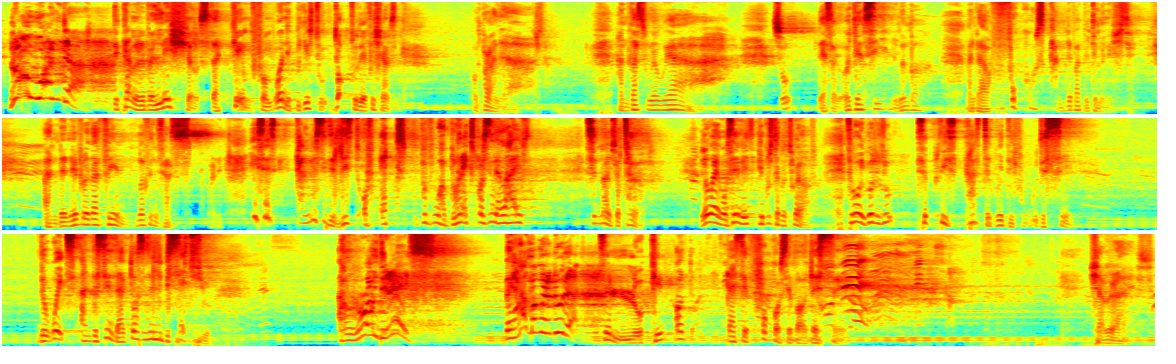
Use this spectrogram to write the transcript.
No wonder the kind of revelations that came from when he begins to talk to the Ephesians unparalleled. And that's where we are. So there's an urgency, remember, and our focus can never be diminished. And then every other thing, nothing is as. He says, Can you see the list of ex- people who have done exploits in their lives? He said, Now it's your turn. You know why I was saying it? Hebrews chapter 12. So what you got to do? He said, Please cast away the, the sin, the weights, and the sin that doesn't really beset you, and run the race. But how am I going to do that? Said, Looking on. There's a focus about this thing. Shall we rise?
